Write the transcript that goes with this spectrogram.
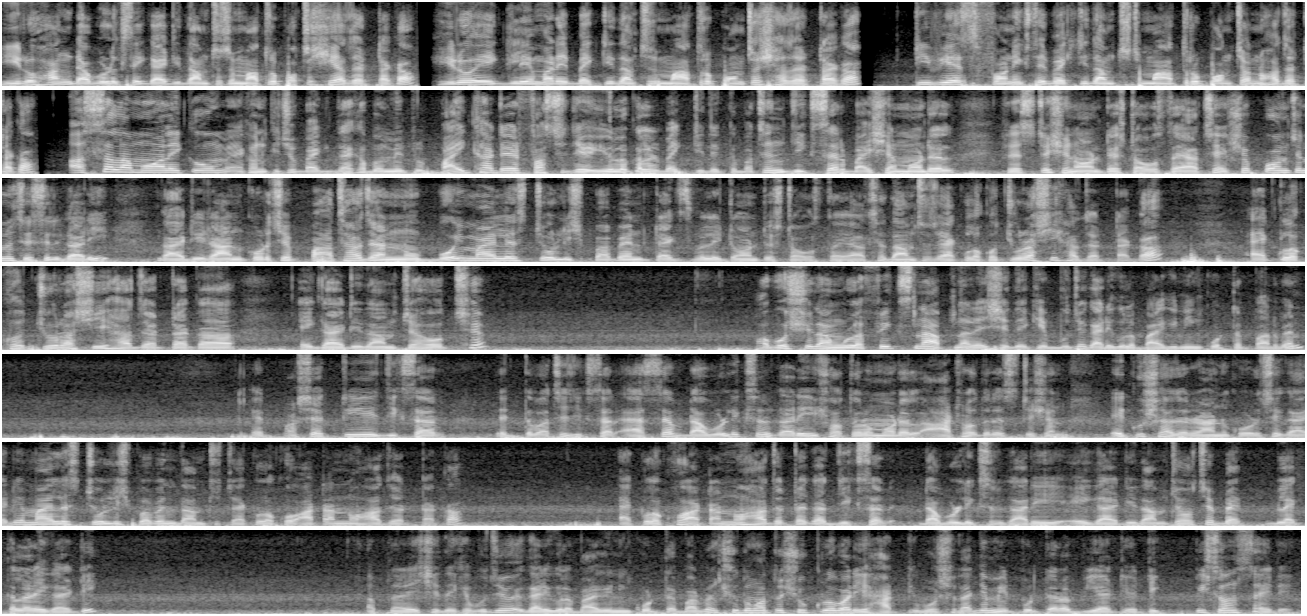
Hero Hang double x এই গাড়িটির দাম চলছে মাত্র পঁচাশি হাজার টাকা। হিরো এই গ্লেমার এই ব্যাগটির দাম চলছে মাত্র পঞ্চাশ হাজার টাকা। টিভিএস ফনিক্স এই ব্যাগটির দাম চলছে মাত্র পঞ্চান্ন হাজার টাকা। আসসালামু আলাইকুম, এখন কিছু বাইক দেখাবো মিরপুর বাইক হাটের ফার্স্টে যে ইয়েলো কালার বাইকটি দেখতে পাচ্ছেন জিক্সার বাইশের মডেল রেজিস্ট্রেশন অন টেস্ট অবস্থায় আছে, একশো পঞ্চান্ন সিসির গাড়ি। গাড়িটি রান করেছে পাঁচ হাজার নব্বই মাইলেজ চল্লিশ পাবেন ট্যাক্স ভ্যালিড অন টেস্ট অবস্থায় আছে, দাম চলছে এক লক্ষ চুরাশি হাজার টাকা। এক লক্ষ চুরাশি হাজার টাকা, এই গাড়িটির দাম চা হচ্ছে অবশ্যই দামগুলো ফিক্স না, আপনারা এসে দেখে বুঝে গাড়িগুলো বার্গেনিং করতে পারবেন। এর পাশে একটি জিক্সার দেখতে পাচ্ছি, জিক্সার এস এফ ডাবল ডিক্সের গাড়ি, সতেরো মডেল আঠারোতে স্টেশন একুশ হাজার রান করেছে। গাড়ির মাইলেজ চল্লিশ পাবেন, দাম চলছে এক লক্ষ আটান্ন হাজার টাকা। এক লক্ষ আটান্ন হাজার টাকা জিক্সার ডাবল ডিক্সের গাড়ি, এই গাড়িটির দাম চা হচ্ছে ব্ল্যাক কালার এই গাড়িটি। আপনারা এসে দেখে বুঝে গাড়িগুলো বার্গেনিং করতে পারবেন। শুধুমাত্র শুক্রবারই হাটটি বসে থাকে, মিরপুর তেরো বিআরটি ঠিক পিছন সাইডে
